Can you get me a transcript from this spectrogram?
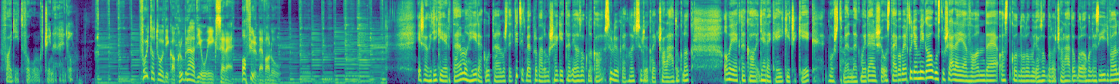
fagyit fogunk csinálni. Folytatódik a Klubrádió ékszere, a fülbevaló. És ahogy ígértem, a hírek után most egy picit megpróbálunk segíteni azoknak a szülőknek, nagyszülőknek, családoknak, amelyeknek a gyerekei kicsikék most mennek majd első osztályba, mert ugye még augusztus eleje van, de azt gondolom, hogy azokban a családokban, ahol ez így van,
